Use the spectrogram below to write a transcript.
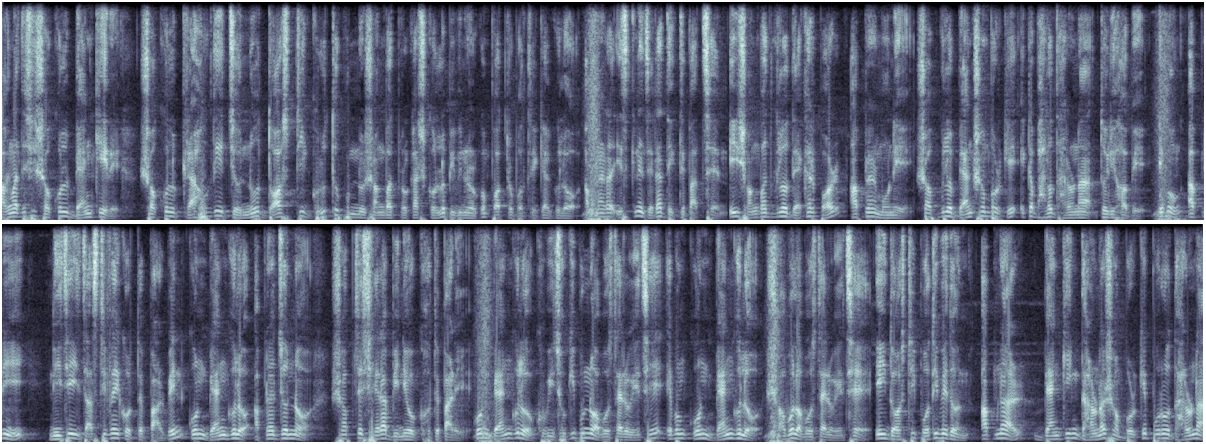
বাংলাদেশের সকল ব্যাংকের সকল গ্রাহকদের জন্য দশটি গুরুত্বপূর্ণ সংবাদ প্রকাশ করল বিভিন্ন রকম পত্রপত্রিকাগুলো। আপনারা স্ক্রিনে যেটা দেখতে পাচ্ছেন, এই সংবাদগুলো দেখার পর আপনার মনে সবগুলো ব্যাংক সম্পর্কে একটা ভালো ধারণা তৈরি হবে এবং আপনি নিজেই জাস্টিফাই করতে পারবেন কোন ব্যাংকগুলো আপনার জন্য সবচেয়ে সেরা বিনিয়োগ হতে পারে, কোন ব্যাংকগুলো খুবই ঝুঁকিপূর্ণ অবস্থায় রয়েছে এবং কোন ব্যাংকগুলো সবল অবস্থায় রয়েছে। এই দশটি প্রতিবেদন আপনার ব্যাংকিং ধারণা সম্পর্কে পুরো ধারণা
